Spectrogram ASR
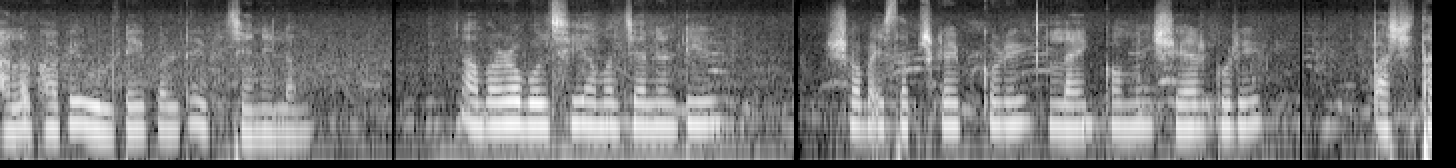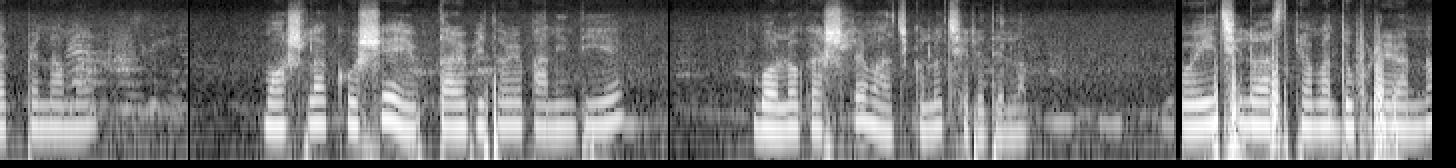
ভালোভাবে উল্টে পাল্টে ভেজে নিলাম। আবারও বলছি, আমার চ্যানেলটি সবাই সাবস্ক্রাইব করে লাইক কমেন্ট শেয়ার করে পাশে থাকবেন আমার। মশলা কষে তার ভিতরে পানি দিয়ে বলক আসলে মাছগুলো ছেড়ে দিলাম। তো এই ছিল আজকে আমার দুপুরে রান্না।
